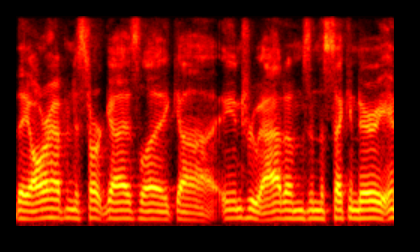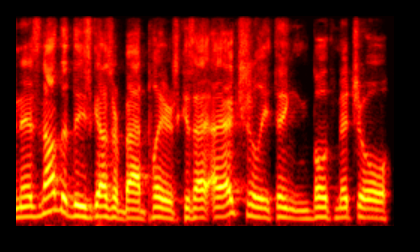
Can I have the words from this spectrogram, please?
They are having to start guys like uh, Andrew Adams in the secondary. And it's not that these guys are bad players, because I, I, actually think both Mitchell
